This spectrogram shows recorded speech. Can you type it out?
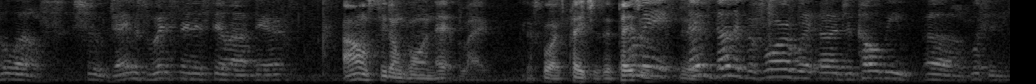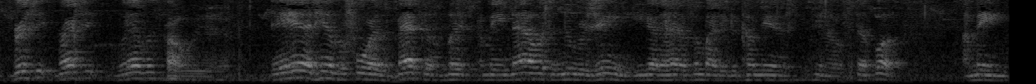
who else? Shoot, Jameis Winston is still out there. I don't see them going that black as far as Patriots. If Patriots, I mean, yeah. they've done it before with uh, Jacoby. Uh, what's his Brissett, Brissett, whatever. Oh yeah. They had him before as a backup, but I mean now it's a new regime. You got to have somebody to come in and you know step up. I mean,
